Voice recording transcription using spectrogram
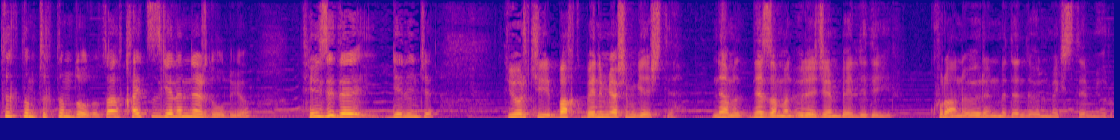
Tıktım tıktım dolu. Zaten kayıtsız gelenler de oluyor. Teyze de gelince diyor ki bak benim yaşım geçti. Ne, ne zaman öleceğim belli değil. Kur'an'ı öğrenmeden de ölmek istemiyorum.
